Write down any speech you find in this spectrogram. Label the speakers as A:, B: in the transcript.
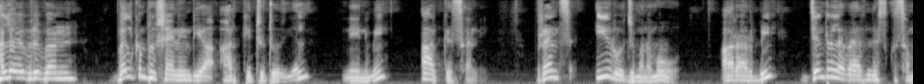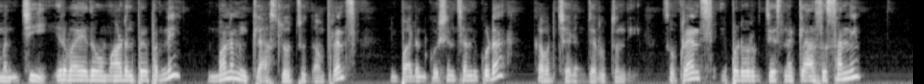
A: Hello everyone welcome to shine India RK tutorial నేను మీ RK సన్ని friends ఈరోజు మనము ఆర్ఆర్బి జనరల్ అవేర్నెస్కి సంబంధించి ఇరవై ఐదవ మోడల్ పేపర్ని మనం ఈ క్లాస్లో చూద్దాం. ఫ్రెండ్స్ ఇంపార్టెంట్ క్వశ్చన్స్ అన్ని కూడా కవర్ చేయడం జరుగుతుంది. సో ఫ్రెండ్స్ ఇప్పటివరకు చేసిన క్లాసెస్ అన్ని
